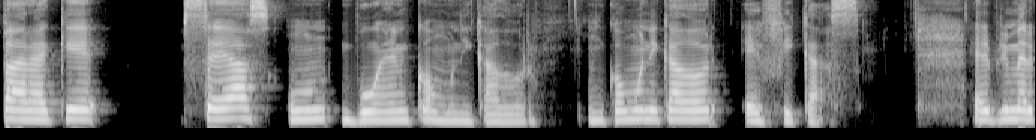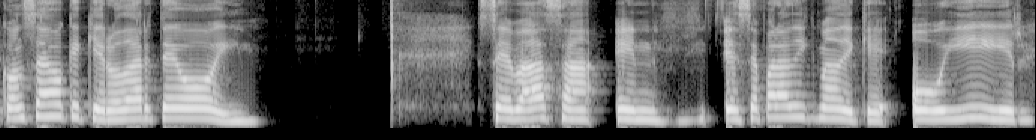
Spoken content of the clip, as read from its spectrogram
para que seas un buen comunicador, un comunicador eficaz. El primer consejo que quiero darte hoy se basa en ese paradigma de que oír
